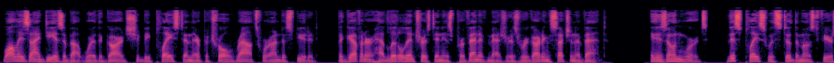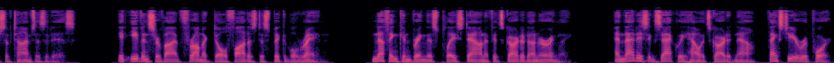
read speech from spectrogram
While his ideas about where the guards should be placed and their patrol routes were undisputed, the governor had little interest in his preventive measures regarding such an event. In his own words, this place withstood the most fierce of times as it is. It even survived Thramak Dol Fada's despicable reign. Nothing can bring this place down if it's guarded unerringly. And that is exactly how it's guarded now, thanks to your report.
